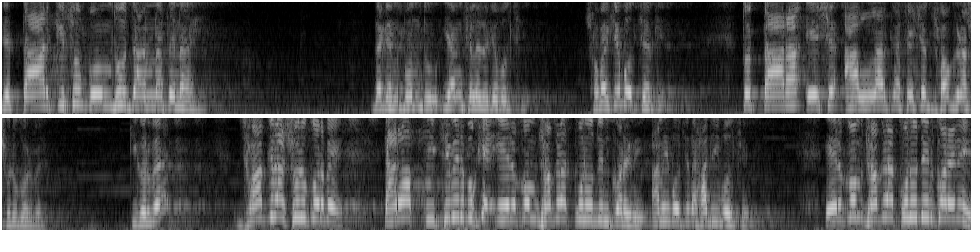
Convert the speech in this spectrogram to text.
যে তার কিছু বন্ধু জান্নাতে নাই। দেখেন, বন্ধু, ইয়াং ছেলেদেরকে বলছি। সবাইকে বলছি আর কি। তো তারা এসে আল্লাহর কাছে এসে ঝগড়া শুরু করবে। কি করবে? ঝগড়া শুরু করবে। তারা পৃথিবীর বুকে এরকম ঝগড়া কোনোদিন করেনি। আমি বলছি না, হাদি বলছে। এরকম ঝগড়া কোনোদিন করেনি।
